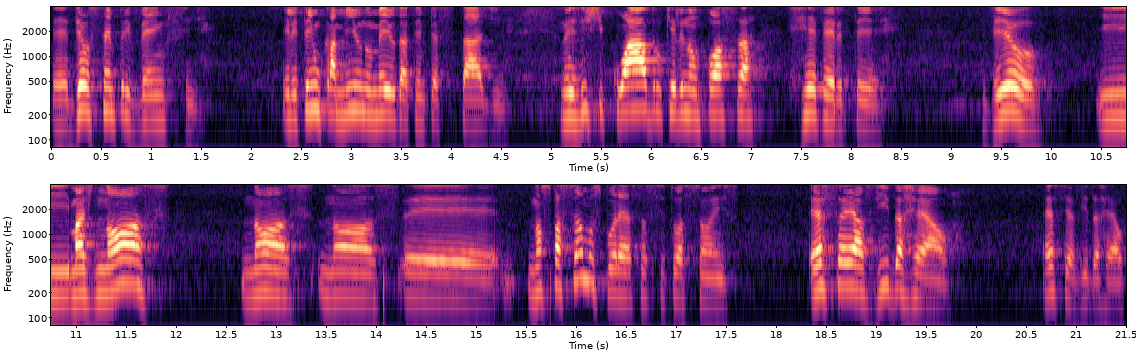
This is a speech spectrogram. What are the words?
É, Deus sempre vence. Ele tem um caminho no meio da tempestade. Não existe quadro que ele não possa reverter. Viu? E, mas nós, nós, nós, é, nós passamos por essas situações. Essa é a vida real. Essa é a vida real.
